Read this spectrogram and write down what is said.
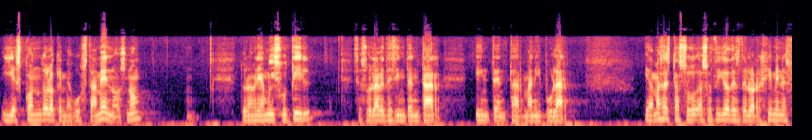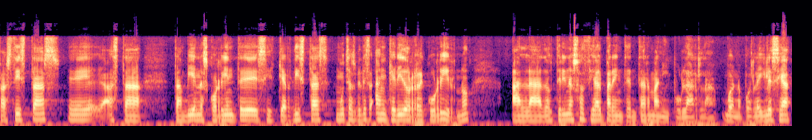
y escondo lo que me gusta menos, ¿no? De una manera muy sutil, se suele a veces intentar, intentar manipular. Y además esto ha sucedido desde los regímenes fascistas eh, hasta también las corrientes izquierdistas muchas veces han querido recurrir ¿no? a la doctrina social para intentar manipularla. Bueno, pues la Iglesia,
